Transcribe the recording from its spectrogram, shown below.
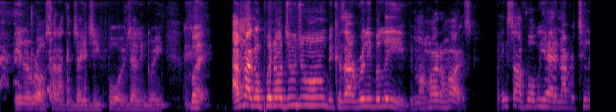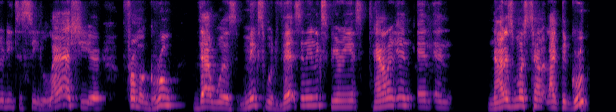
in a row. Shout out to JG4, Jalen Green. But I'm not gonna put no juju on him because I really believe in my heart of hearts, based off what we had an opportunity to see last year from a group that was mixed with vets and inexperience, talent and and and not as much talent. Like the group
